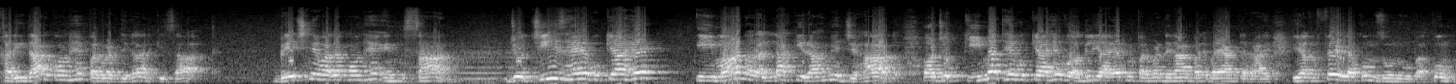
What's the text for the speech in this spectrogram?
खरीदार कौन है? परवरदिगार की जात। बेचने वाला कौन है? इंसान। जो चीज़ है, वो क्या है? ईमान और अल्लाह की राह में जिहाद। और जो कीमत है, वो क्या है? वो अगली आयत में परवरदिगार बयान कर रहा है। या फिर लकुम जुनूबकुम।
